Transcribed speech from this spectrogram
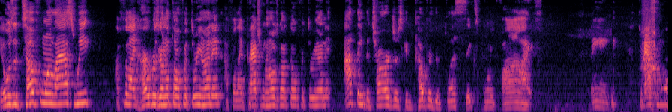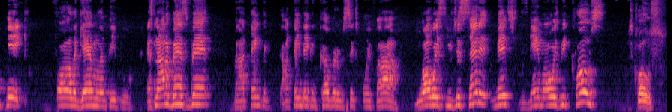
It was a tough one last week. I feel like Herbert's going to throw for 300. I feel like Patrick Mahomes going to throw for 300. I think the Chargers can cover the plus 6.5. Dang. That's my pick for all the gambling people. It's not a best bet, but I think the, I think they can cover them 6.5. You always you just said it, Mitch. This game will always be close. It's close.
